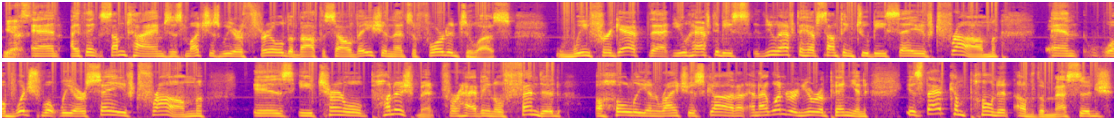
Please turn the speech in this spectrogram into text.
Yes. And I think sometimes, as much as we are thrilled about the salvation that's afforded to us, we forget that you have to be you have to have something to be saved from and of which what we are saved from is eternal punishment for having offended a holy and righteous God. And I wonder, in your opinion, is that component of the message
